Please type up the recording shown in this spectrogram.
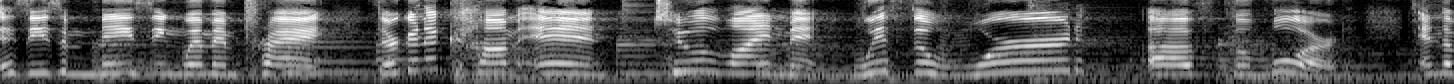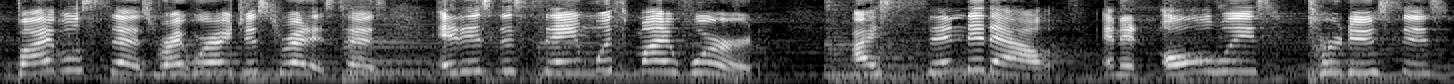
as these amazing women pray, they're going to come in to alignment with the word of the Lord. And the Bible says, right where I just read it, says, It is the same with my word. I send it out, and it always produces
